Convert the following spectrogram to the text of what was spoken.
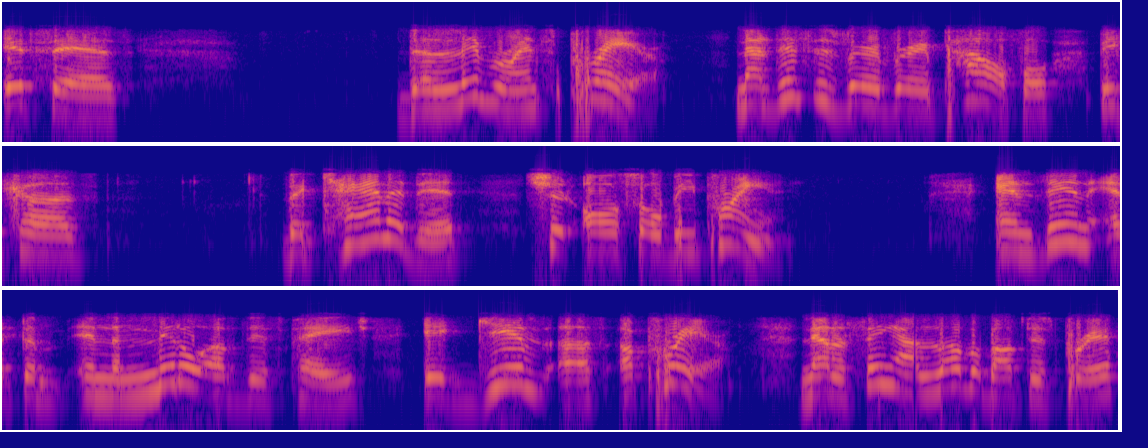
it says, deliverance prayer. Now, this is very, very powerful because the candidate should also be praying. And then at the in the middle of this page, it gives us a prayer. Now, the thing I love about this prayer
